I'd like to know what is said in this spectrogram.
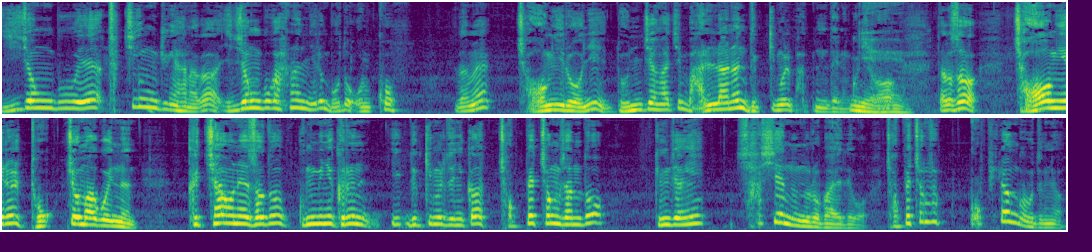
이 정부의 특징 중에 하나가 이 정부가 하는 일은 모두 옳고 그다음에 정의론이 논쟁하지 말라는 느낌을 받는다는 거죠. 예. 따라서 정의를 독점하고 있는 그 차원에서도 국민이 그런 느낌을 드니까 적폐청산도 굉장히 사시의 눈으로 봐야 되고 적폐청산 꼭 필요한 거거든요.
